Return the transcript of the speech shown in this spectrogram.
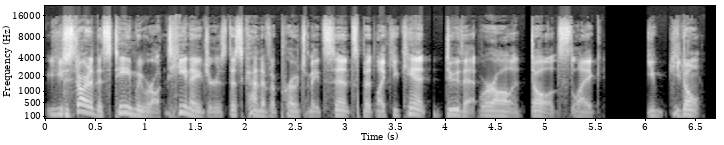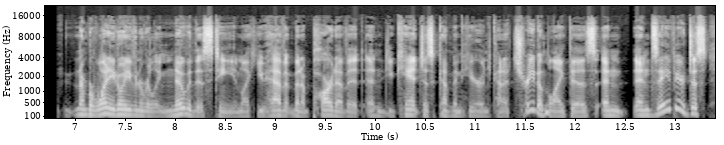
you started this team, we were all teenagers. This kind of approach made sense, but like you can't do that. We're all adults. Like you you don't number one, you don't even really know this team. Like you haven't been a part of it, and you can't just come in here and kind of treat them like this. And and Xavier just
